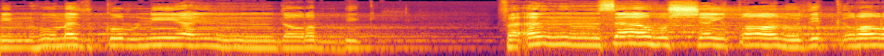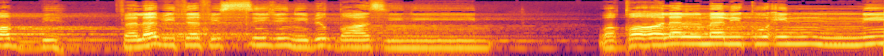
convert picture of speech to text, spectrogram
منهم اذكرني عند ربك فأنساه الشيطان ذكر ربه فلبث في السجن بضع سنين وقال الملك إني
